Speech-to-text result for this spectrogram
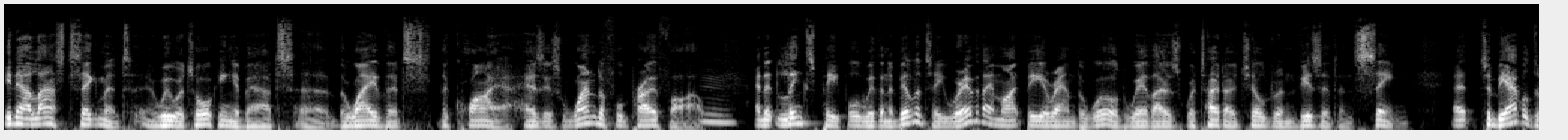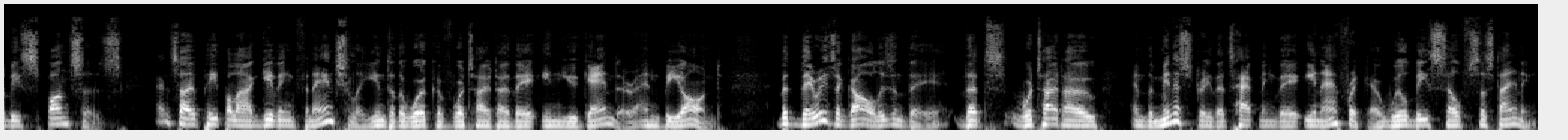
In our last segment, uh, we were talking about uh, the way that the choir has this wonderful profile mm. and it links people with an ability, wherever they might be around the world, where those Watoto children visit and sing, uh, to be able to be sponsors. And so people are giving financially into the work of Watoto there in Uganda and beyond. But there is a goal, isn't there, that Watoto and the ministry that's happening there in Africa will be self-sustaining.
